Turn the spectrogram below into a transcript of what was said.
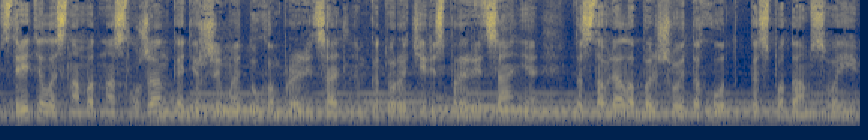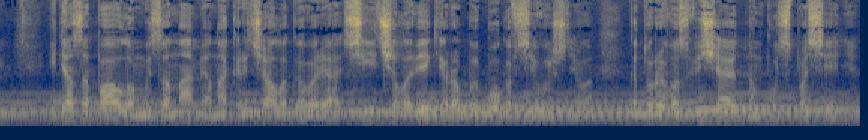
встретилась нам одна служанка, одержимая духом прорицательным, которая через прорицание доставляла большой доход господам своим. Идя за Павлом и за нами, она кричала, говоря, «Сии человеки, рабы Бога Всевышнего, которые возвещают нам путь спасения».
